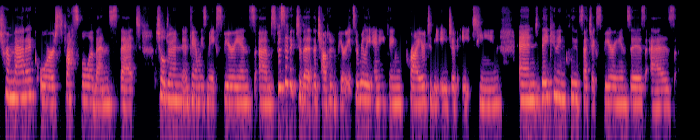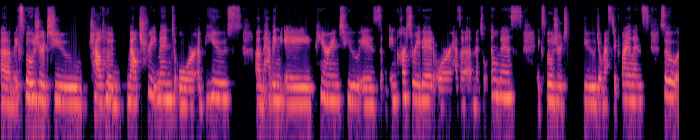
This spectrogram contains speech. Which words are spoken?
traumatic or stressful events that children and families may experience um, specific to the, the childhood period. So, really anything prior to the age of 18. And they can include such experiences as um, exposure to childhood maltreatment or abuse, um, having a parent who is incarcerated or or has a mental illness, exposure to domestic violence. So,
